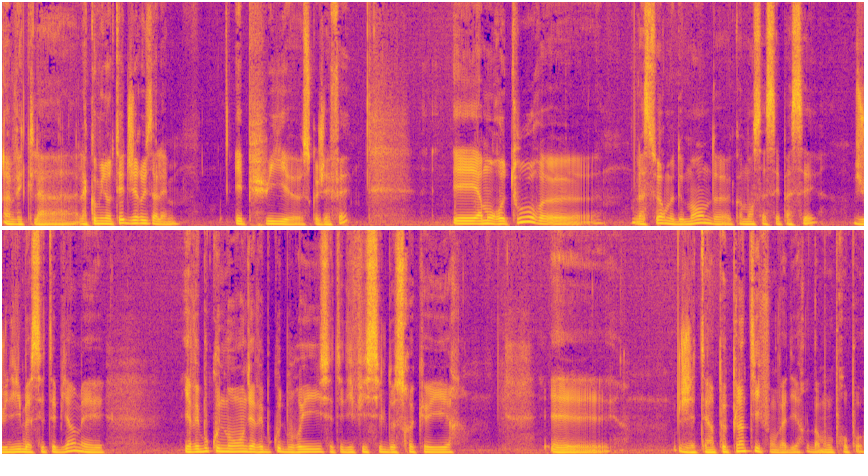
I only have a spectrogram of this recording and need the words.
avec la, communauté de Jérusalem. Et puis, ce que j'ai fait. Et à mon retour, la sœur me demande comment ça s'est passé. Je lui dis, bah, c'était bien, mais il y avait beaucoup de monde, il y avait beaucoup de bruit, c'était difficile de se recueillir. Et j'étais un peu plaintif, on va dire, dans mon propos.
